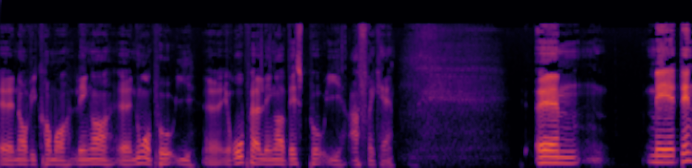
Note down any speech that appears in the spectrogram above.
øh, når vi kommer længere øh, nordpå i øh, Europa og længere vestpå i Afrika. Øhm, med den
